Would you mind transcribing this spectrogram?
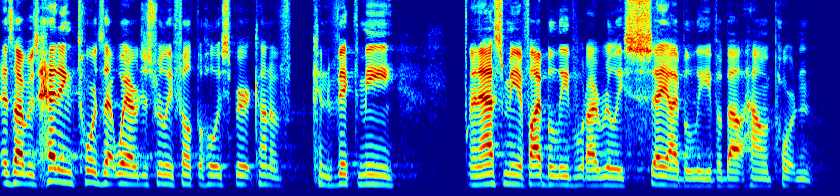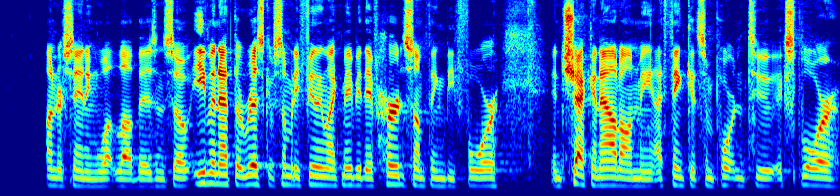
as I was heading towards that way, I just really felt the Holy Spirit kind of convict me and ask me if I believe what I really say I believe about how important understanding what love is. And so, even at the risk of somebody feeling like maybe they've heard something before and checking out on me, I think it's important to explore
